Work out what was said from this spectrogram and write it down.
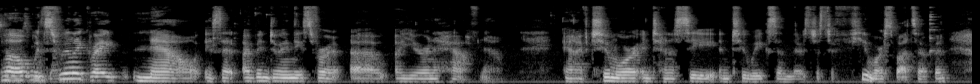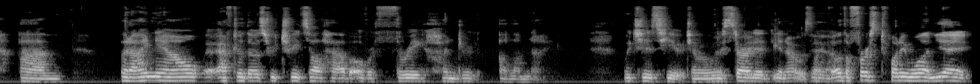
well, what's really great now is that I've been doing these for uh, a year and a half now, and I have two more in Tennessee in two weeks, and there's just a few more spots open. Um, but I now, after those retreats, I'll have over 300 alumni. Which is huge. I mean, when we started, you know, it was like, Yeah. oh, the first 21, yay.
